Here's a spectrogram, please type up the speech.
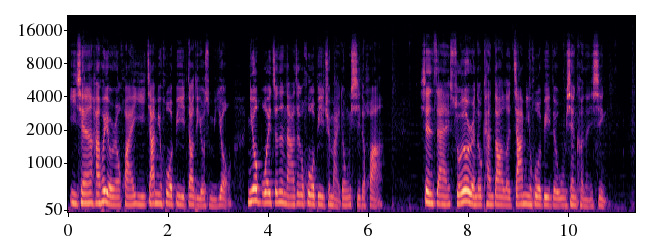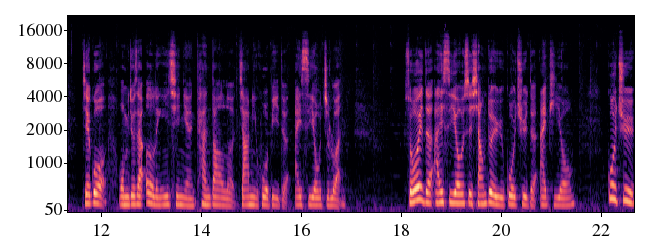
以前还会有人怀疑加密货币到底有什么用，你又不会真的拿这个货币去买东西的话，现在所有人都看到了加密货币的无限可能性。结果我们就在二零一七年看到了加密货币的 ICO 之乱。所谓的 ICO 是相对于过去的 IPO。过去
